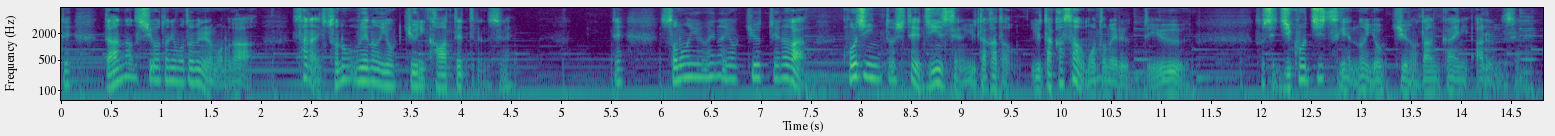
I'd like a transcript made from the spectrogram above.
で、だんだんと仕事に求めるものが、さらにその上の欲求に変わっていってるんですね。で、その上の欲求っていうのが、個人として人生の豊かさを豊かさを求めるっていう、そして自己実現の欲求の段階にあるんですよね。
